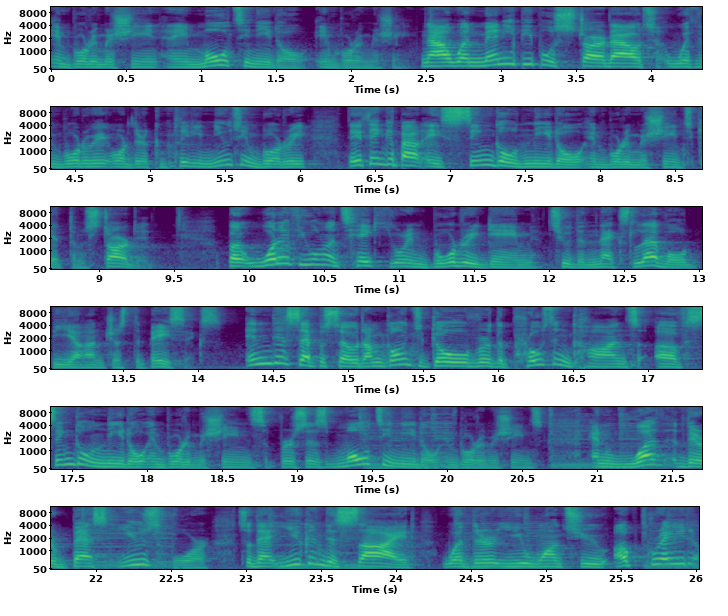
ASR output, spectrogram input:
embroidery machine and a multi-needle embroidery machine. Now, when many people start out with embroidery or they're completely new to embroidery, they think about a single needle embroidery machine to get them started. But what if you want to take your embroidery game to the next level beyond just the basics? In this episode, I'm going to go over the pros and cons of single needle embroidery machines versus multi-needle embroidery machines and what they're best used for so that you can decide whether you want to upgrade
